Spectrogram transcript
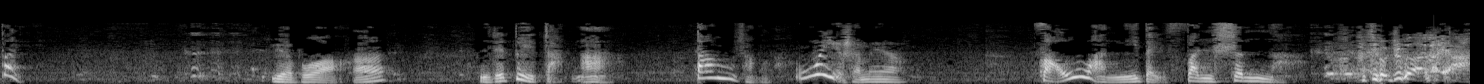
背。岳波，啊，你这队长啊，当上了，为什么呀？早晚你得翻身呐、就这个呀？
